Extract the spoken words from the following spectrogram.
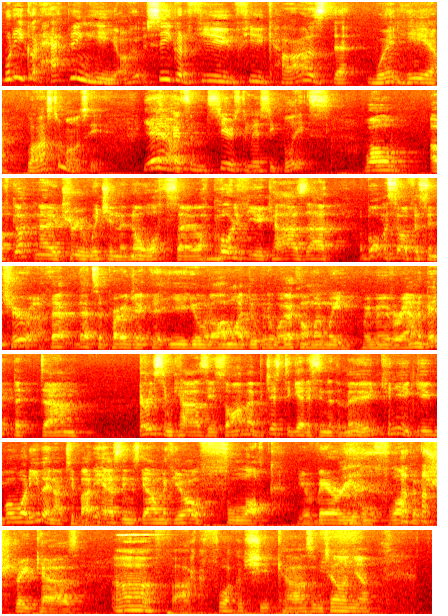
What do you got happening here? I see you got a few few cars that weren't here last time I was here. Yeah. you had some serious domestic bliss. Well, I've got no true witch in the north, so I bought a few cars. Uh, I bought myself a Centura. That, that's a project that you, you and I might do a bit of work on when we, we move around a bit. But um, there is some cars here, time. But just to get us into the mood, can you, you? Well, what have you been up to, buddy? How's things going with your flock, your variable flock of street cars? Oh fuck, flock of shit cars. I'm telling you.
